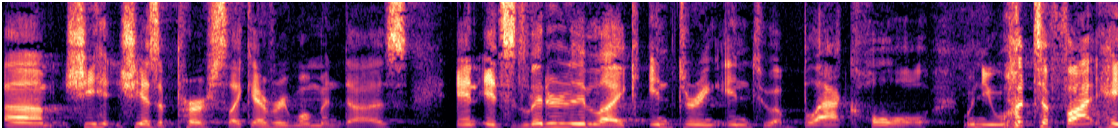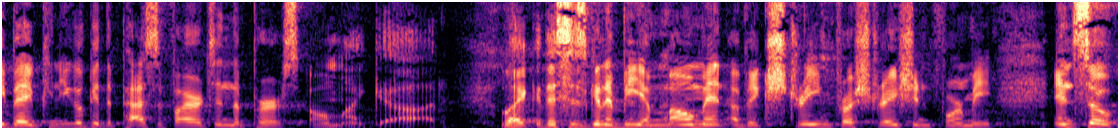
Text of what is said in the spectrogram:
um, she, she has a purse like every woman does. And it's literally like entering into a black hole when you want to find, hey, babe, can you go get the pacifier? It's in the purse. Oh my God. Like, this is going to be a moment of extreme frustration for me. And so,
